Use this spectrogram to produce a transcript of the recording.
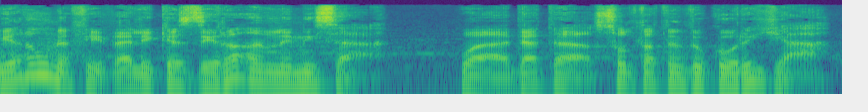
يرون في ذلك ازدراء للنساء وأداة سلطة ذكورية.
